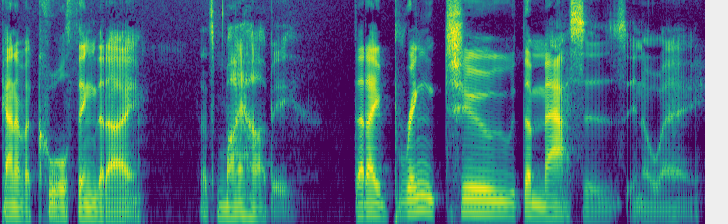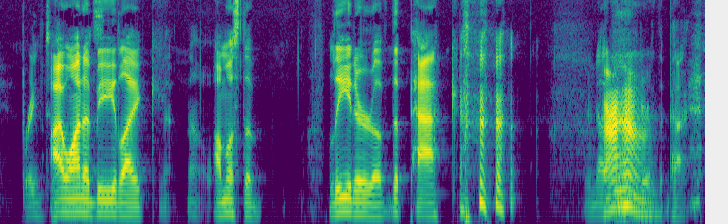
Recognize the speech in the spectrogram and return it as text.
kind of a cool thing that I that's my hobby. that I bring to the masses in a way. Bring to I want to be like no. almost a leader of the pack. You're not the leader of the pack.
